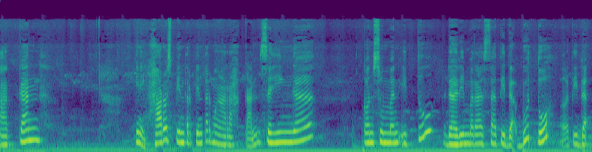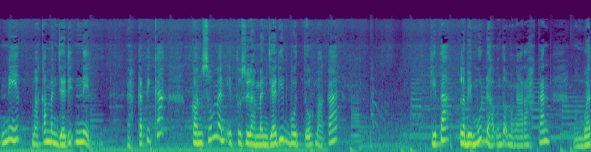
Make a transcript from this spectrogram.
akan ini harus pintar-pintar mengarahkan sehingga konsumen itu dari merasa tidak butuh eh, tidak need maka menjadi need. Nah ketika konsumen itu sudah menjadi butuh maka kita lebih mudah untuk mengarahkan membuat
